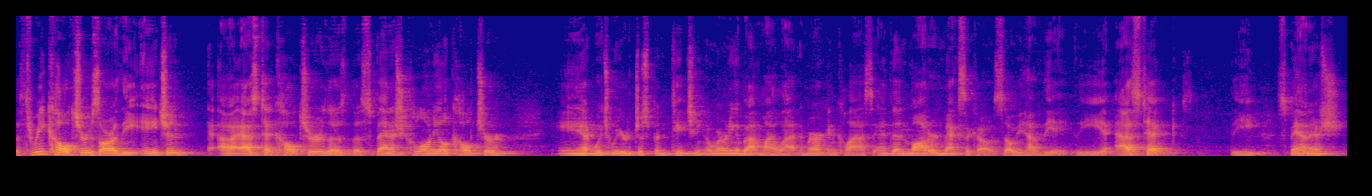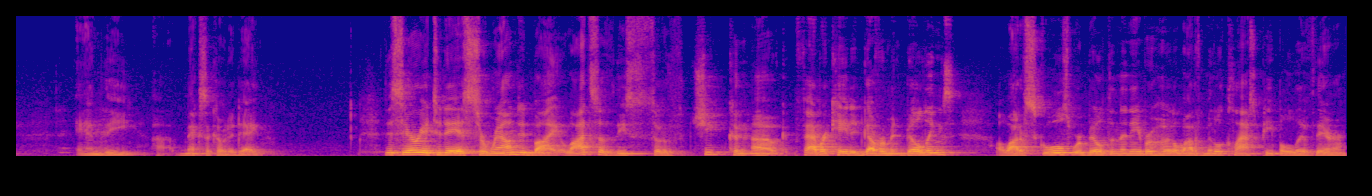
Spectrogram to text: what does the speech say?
The three cultures are the ancient uh, Aztec culture, the, the Spanish colonial culture, and which we've just been teaching, learning about in my Latin American class, and then modern Mexico. So we have the, the Aztec, the Spanish, and the uh, Mexico today. This area today is surrounded by lots of these sort of cheap uh, fabricated government buildings. A lot of schools were built in the neighborhood. A lot of middle class people live there.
